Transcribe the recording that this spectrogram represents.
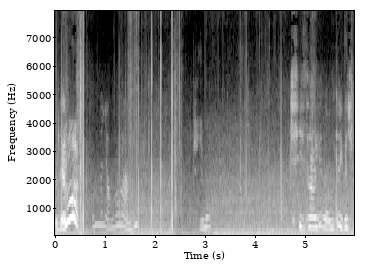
내놔! 그러면 양념이 안 돼? 주지 마. 치사하게 나온다, 이거지.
